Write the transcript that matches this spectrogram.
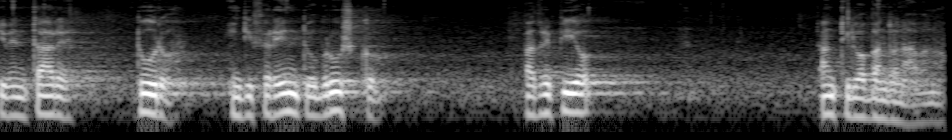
diventare duro, indifferente o brusco. Padre Pio, tanti lo abbandonavano,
